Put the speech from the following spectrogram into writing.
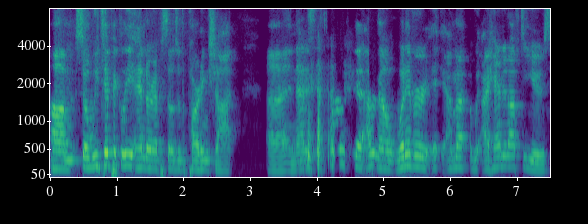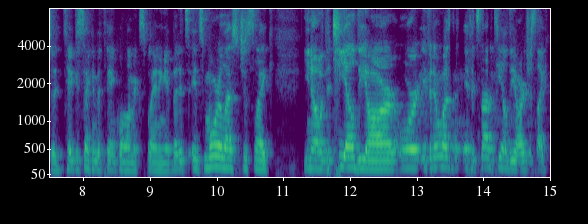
um, so we typically end our episodes with a parting shot uh, and that is i don't know whatever i'm not i hand it off to you so take a second to think while i'm explaining it but it's it's more or less just like you know the tldr or if it wasn't if it's not a tldr just like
